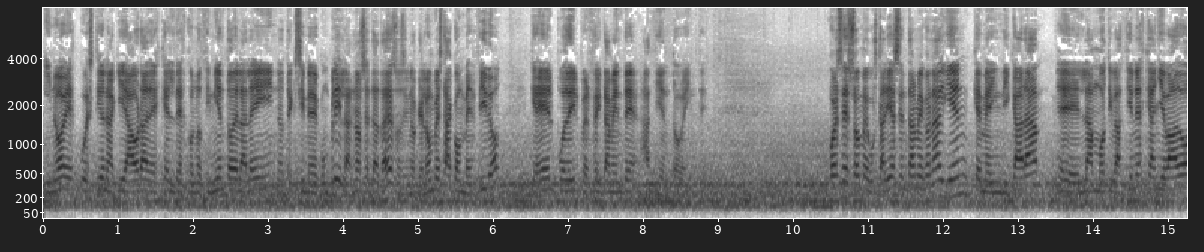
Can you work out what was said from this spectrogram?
Y no es cuestión aquí ahora de que el desconocimiento de la ley no te exime de cumplirla, no se trata de eso, sino que el hombre está convencido que él puede ir perfectamente a 120. Pues eso, me gustaría sentarme con alguien que me indicara eh, las motivaciones que han llevado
